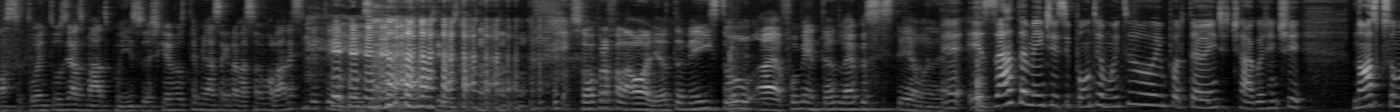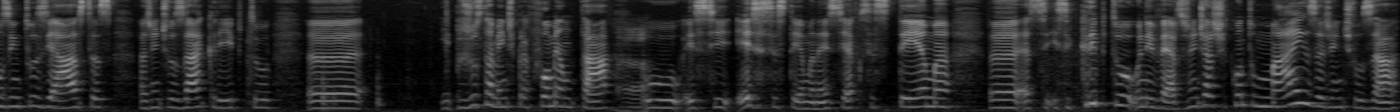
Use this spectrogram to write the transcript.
Nossa, eu tô entusiasmado com isso. Acho que eu vou terminar essa gravação e vou lá na SBT. Só para falar, olha, eu também estou ah, fomentando o ecossistema. Né? É, exatamente, esse ponto é muito importante, Thiago. A gente, nós que somos entusiastas, a gente usar a cripto uh, e justamente para fomentar ah. o, esse, esse sistema, né? esse ecossistema, uh, esse, esse cripto-universo. A gente acha que quanto mais a gente usar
